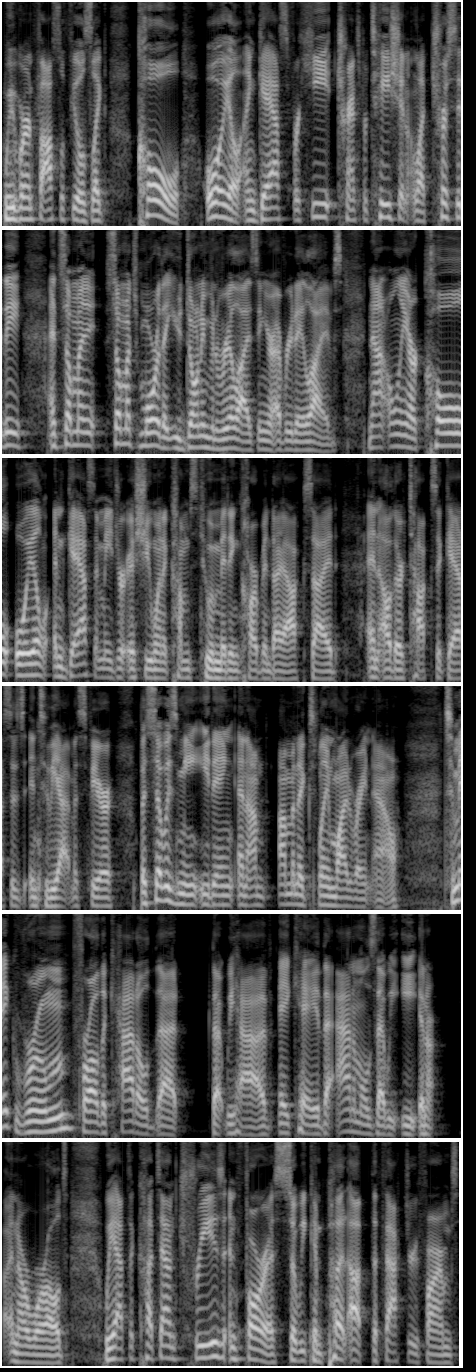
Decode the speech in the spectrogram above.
We burn fossil fuels like coal, oil, and gas for heat, transportation, electricity, and so many, so much more that you don't even realize in your everyday lives. Not only are coal, oil, and gas a major issue when it comes to emitting carbon dioxide and other toxic gases into the atmosphere, but so is meat eating, and I'm I'm going to explain why right now. To make room for all the cattle that that we have, aka the animals that we eat in our in our world. We have to cut down trees and forests so we can put up the factory farms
